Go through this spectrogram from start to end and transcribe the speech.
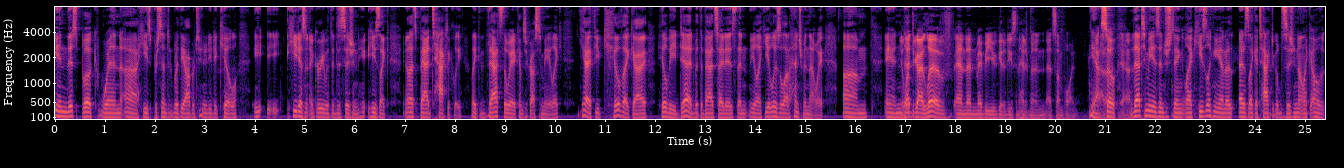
in this book, when uh, he's presented with the opportunity to kill, he, he, doesn't agree with the decision. He, he's like, you know, that's bad tactically. Like that's the way it comes across to me. Like, yeah, if you kill that guy, he'll be dead. But the bad side is then you like you lose a lot of henchmen that way. Um, and You that, let the guy live, and then maybe you get a decent henchman at some point. Yeah, so yeah. that to me is interesting. Like he's looking at it as like a tactical decision, not like oh,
